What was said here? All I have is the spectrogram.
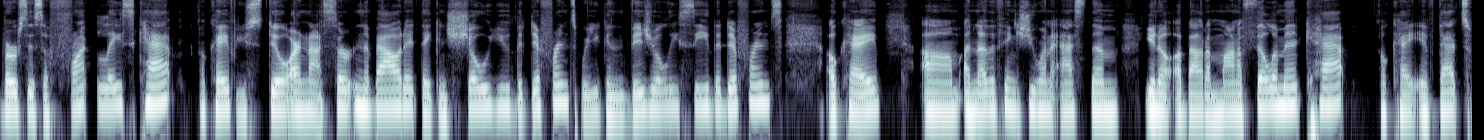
versus a front lace cap. Okay, if you still are not certain about it, they can show you the difference where you can visually see the difference. Okay. Um, another thing is you want to ask them you know, about a monofilament cap. Okay, if that's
